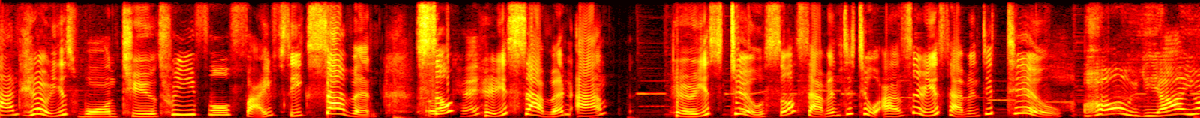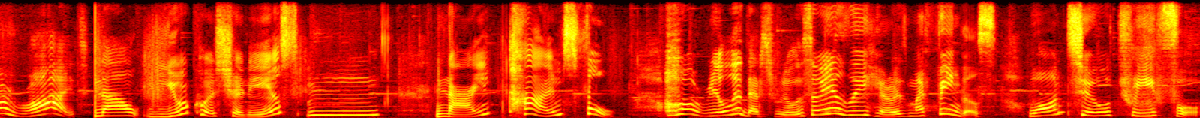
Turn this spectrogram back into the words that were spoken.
And here is 1, 2, 3, 4, 5, 6, 7. So Okay. here is 7 and here is 2. So 72. Answer is 72. Oh, yeah, you're right. Now your question is mm, 9 times 4. Oh, really? That's really so easy. Here is my fingers. One, two, three, four.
